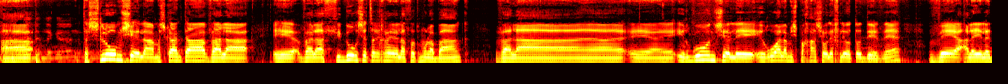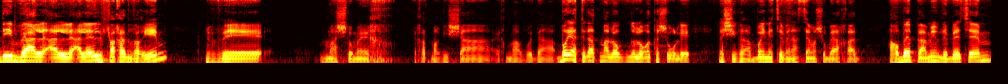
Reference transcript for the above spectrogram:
התשלום של המשכנתה ועל, ה, אה, ועל הסידור שצריך לעשות מול הבנק. ועל הארגון של אה, אירוע למשפחה שהולך להיות עוד איזה, ועל הילדים ועל על, על אלף ואחת דברים, ומה שלומך, איך את מרגישה, איך בעבודה. בואי, את יודעת מה, לא, לא רק קשור לשגרה, בואי נצא ונעשה משהו ביחד. הרבה פעמים זה בעצם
